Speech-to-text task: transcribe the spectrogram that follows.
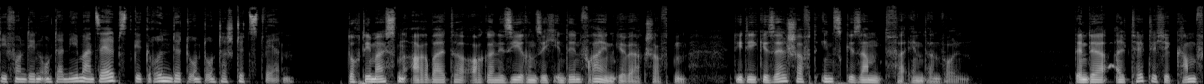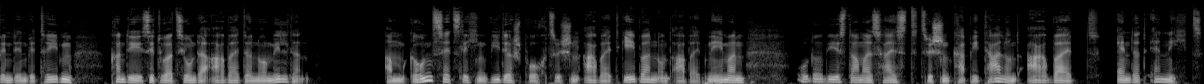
die von den Unternehmern selbst gegründet und unterstützt werden. Doch die meisten Arbeiter organisieren sich in den freien Gewerkschaften, die die Gesellschaft insgesamt verändern wollen. Denn der alltägliche Kampf in den Betrieben kann die Situation der Arbeiter nur mildern. Am grundsätzlichen Widerspruch zwischen Arbeitgebern und Arbeitnehmern oder wie es damals heißt, zwischen Kapital und Arbeit ändert er nichts.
